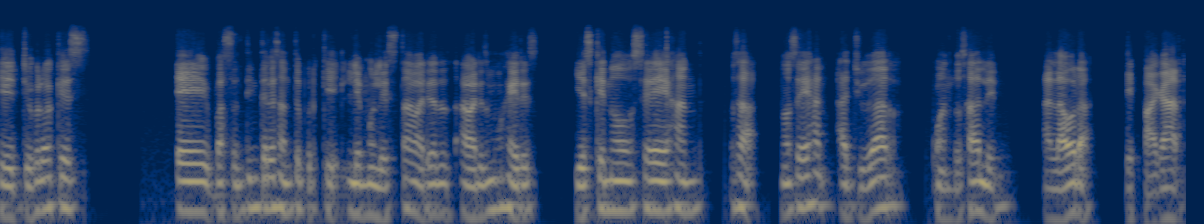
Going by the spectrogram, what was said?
que yo creo que es eh, bastante interesante porque le molesta a varias, a varias mujeres y es que no se dejan, o sea, no se dejan ayudar cuando salen a la hora de pagar.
